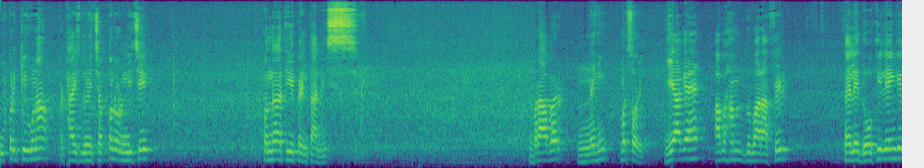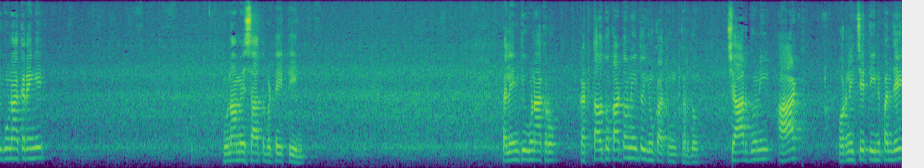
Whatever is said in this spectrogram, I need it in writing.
ऊपर की गुना अट्ठाईस दूनी छप्पन और नीचे पंद्रह तीय पैंतालीस। बराबर नहीं, मत सॉरी ये आ गया है। अब हम दोबारा फिर पहले दो की लेंगे गुना करेंगे। गुना में सात बटे तीन। पहले इनकी गुणा करो। कटता हो तो काटो, नहीं तो यूँ का तू कर दो। चार दूनी आठ और नीचे तीन पंजे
